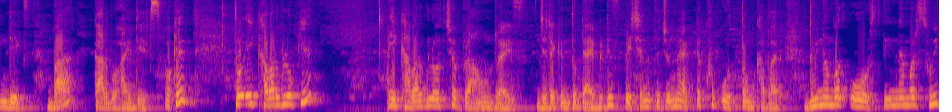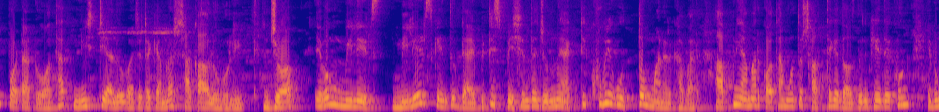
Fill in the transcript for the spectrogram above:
ইন্ডেক্স বা কার্বোহাইড্রেটস, ওকে? তো এই খাবারগুলোকে, এই খাবারগুলো হচ্ছে ব্রাউন রাইস, যেটা কিন্তু ডায়াবেটিস পেশেন্টদের জন্য একটা খুব উত্তম খাবার। দুই নম্বর ওটস, তিন নম্বর সুইট পটাটো, অর্থাৎ মিষ্টি আলু বা যেটাকে আমরা শাকা আলু বলি। জব এবং মিলেটস। মিলেটস কিন্তু ডায়াবেটিস পেশেন্টদের জন্য একটি খুবই উত্তম মানের খাবার। আপনি আমার কথা মতো সাত থেকে দশ দিন খেয়ে দেখুন এবং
